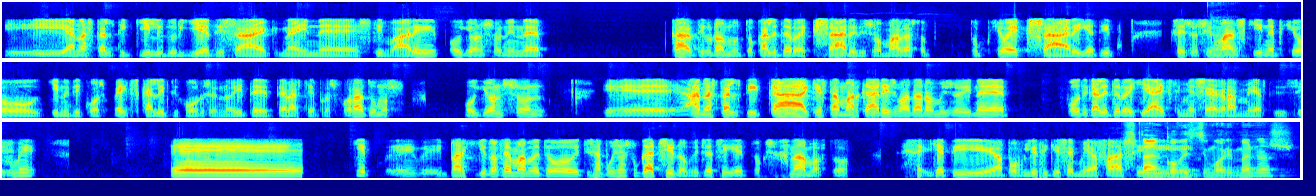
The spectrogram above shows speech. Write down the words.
η ανασταλτική λειτουργία της ΑΕΚ να είναι στιβαρή. Ο Γιόνσον είναι, κατά τη γνώμη μου, το καλύτερο εξάρι της ομάδας, το, το πιο εξάρι, γιατί ξέρεις, ο ναι. Σιμάνσκι είναι πιο κινητικός παίκτης, καλύπτει χώρους εννοείται, τεράστια προσφορά του, όμως ο Γιόνσον ε, ανασταλτικά και στα μαρκαρίσματα νομίζω είναι ό,τι καλύτερο έχει ΑΕΚ στη μεσαία γραμμή αυτή τη στιγμή. Ε, και ε, υπάρχει και το θέμα με το, της απουσίας του Γκατσίνοβιτ, έτσι, γιατί το ξεχνάμε αυτό. γιατί αποβλήθηκε σε μια φάση... Στάνκοβιτς τιμωρημένος.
